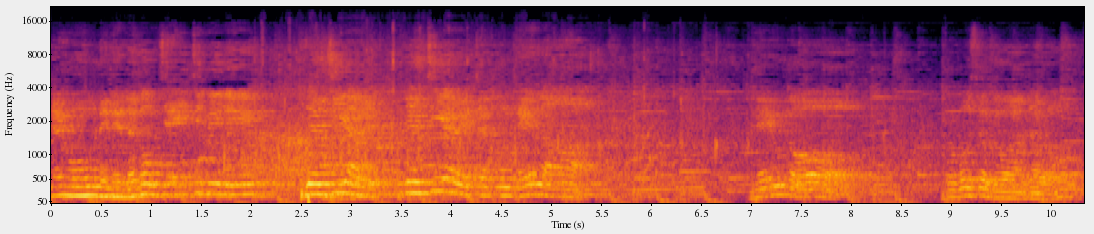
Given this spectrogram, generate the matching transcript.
တိုင်းကိုအနေနဲ့လက်ကုပ်ကျဲကြည့်ပေးလေပြန်ကြည့်ရတယ်ပြန်ကြည့်ရတဲ့တံပုံနဲလားနဲဦးတော့ဘိုးဆောက်တော့ကြတော့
